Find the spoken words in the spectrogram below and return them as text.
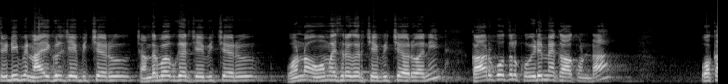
టీడీపీ నాయకులు చేపించారు చంద్రబాబు గారు చేపించారు బొండ ఉమామేశ్వర గారు చేపించారు అని కారుకోతలు కోయడమే కాకుండా ఒక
